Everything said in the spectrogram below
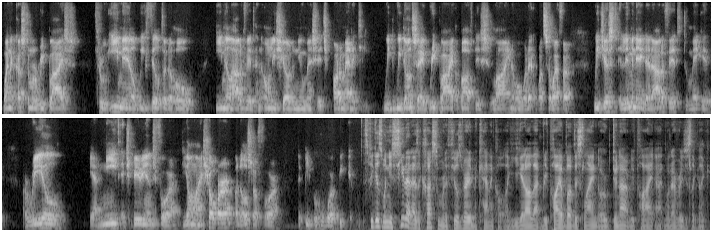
When a customer replies through email, we filter the whole email out of it and only show the new message automatically. We, we don't say reply above this line or whatever, whatsoever. We just eliminate that out of it to make it a real yeah, neat experience for the online shopper, but also for the people who work. It's because when you see that as a customer, it feels very mechanical. Like you get all that reply above this line or do not reply at whatever. It's just like like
